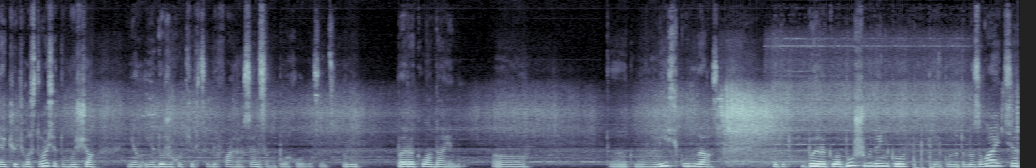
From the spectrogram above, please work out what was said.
Я чуть розстроюся, тому що я, я дуже хотів собі Fire Essence або. А ну, перекладаємо. Е, так, на англійську. Зараз. Я тут перекладу швиденько, як воно там називається.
